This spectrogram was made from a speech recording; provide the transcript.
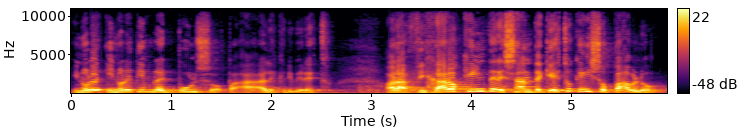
Y no le, y no le tiembla el pulso al escribir esto. Ahora, fijaros qué interesante que esto que hizo Pablo,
